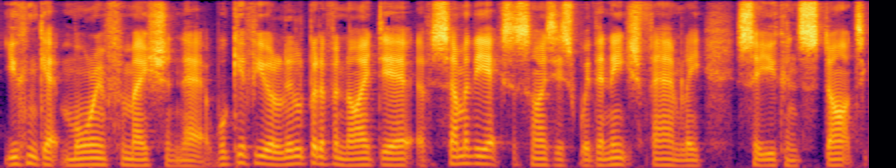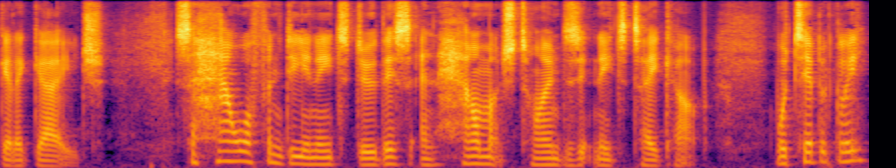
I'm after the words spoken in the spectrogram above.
You can get more information there. We'll give you a little bit of an idea of some of the exercises within each family so you can start to get a gauge. So how often do you need to do this and how much time does it need to take up? Well, typically,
